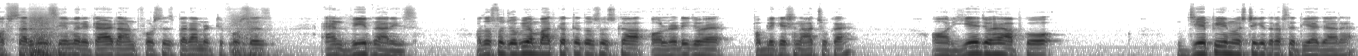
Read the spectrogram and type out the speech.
of serving C M A retired arm forces paramilitary forces and वीर और दोस्तों, जो भी हम बात करते हैं, दोस्तों, इसका ऑलरेडी जो है पब्लिकेशन आ चुका है। और ये जो है आपको जेपी यूनिवर्सिटी की तरफ़ से दिया जा रहा है।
